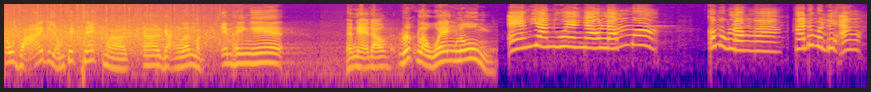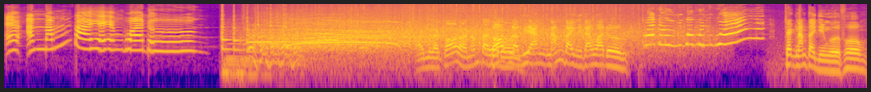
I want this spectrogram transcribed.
Không phải cái giọng xét xét mà à, gằn lên mà em hay nghe. Em nghe đâu? Rất là quen luôn là có rồi nắm tay qua một đường. lần đi ăn nắm tay người ta qua đường. Chắc nắm tay nhiều người phải không?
